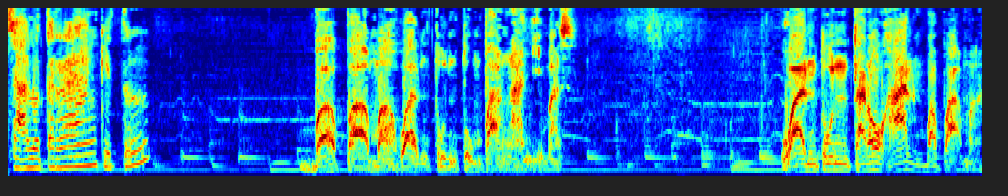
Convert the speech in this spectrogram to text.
sanu terang gitu. Bapak mah wantun tumpangan nyimas wantun tarohan Bapak mah.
